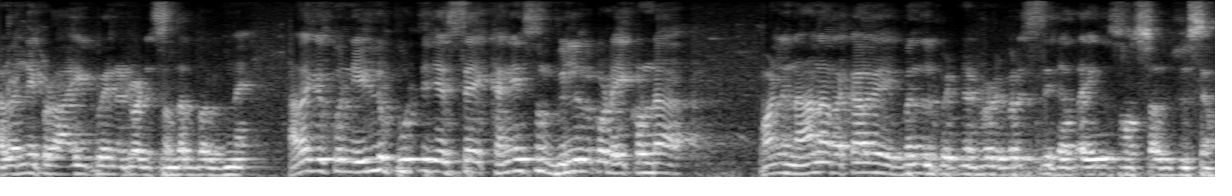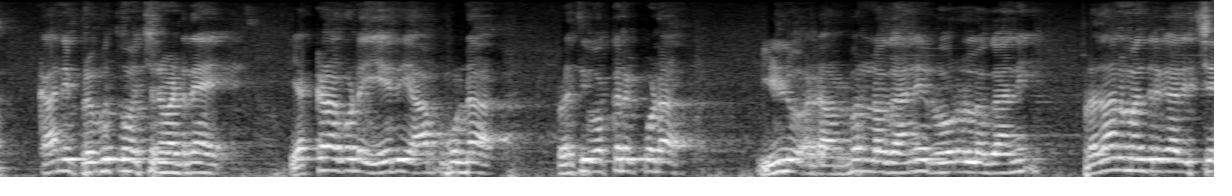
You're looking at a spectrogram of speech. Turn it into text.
అవన్నీ కూడా ఆగిపోయినటువంటి సందర్భాలు ఉన్నాయి. అలాగే కొన్ని ఇళ్ళు పూర్తి చేస్తే కనీసం బిల్లులు కూడా వేయకుండా వాళ్ళని నానా రకాలుగా ఇబ్బందులు పెట్టినటువంటి పరిస్థితి గత ఐదు సంవత్సరాలు చూసాం. కానీ ప్రభుత్వం వచ్చిన వెంటనే ఎక్కడా కూడా ఏది ఆపకుండా ప్రతి ఒక్కరికి కూడా ఇళ్ళు అటు అర్బన్లో కానీ రూరల్లో కానీ ప్రధానమంత్రి గారు ఇచ్చే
